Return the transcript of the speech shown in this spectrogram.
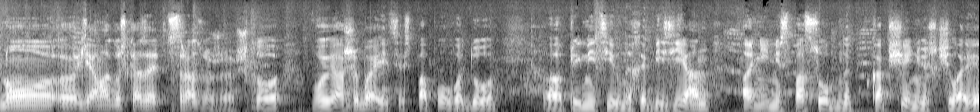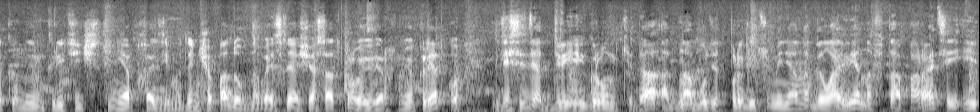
Ну, э, я могу сказать сразу же, что вы ошибаетесь по поводу примитивных обезьян, они не способны к общению с человеком, им критически необходимо. Да ничего подобного. Если я сейчас открою верхнюю клетку, где сидят две игрунки, да, одна будет прыгать у меня на голове, на фотоаппарате и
